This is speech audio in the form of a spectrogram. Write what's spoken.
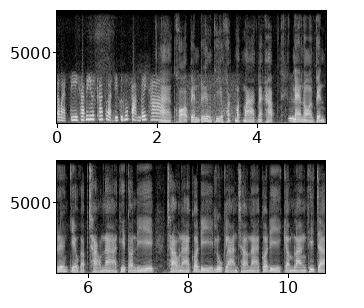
สวัสดีค่ะพี่ยุทธค่ะสวัสดีคุณผู้ฟังด้วยค่ะอ่าขอเป็นเรื่องที่ฮอตมาก ๆ นะครับอืมแน่นอนเป็นเรื่องเกี่ยวกับชาวนาที่ตอนนี้ ชาวนาก็ดี ลูกหลานชาวนาก็ดีกำลังที่จะ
